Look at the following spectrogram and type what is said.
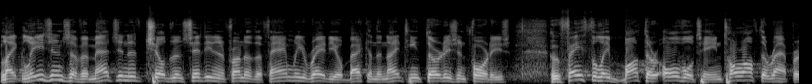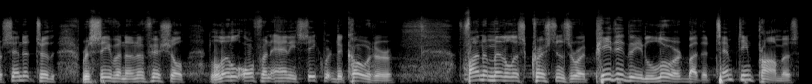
like legions of imaginative children sitting in front of the family radio back in the 1930s and 40s who faithfully bought their Ovaltine, tore off the wrapper, sent it to receive an unofficial Little Orphan Annie secret decoder. Fundamentalist Christians are repeatedly lured by the tempting promise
